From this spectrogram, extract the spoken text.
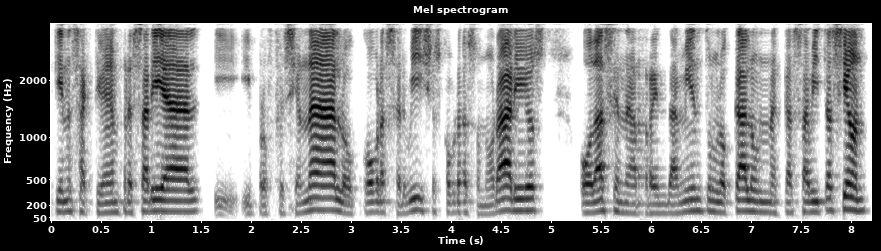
tienes actividad empresarial y, y profesional o cobras servicios, cobras honorarios o das en arrendamiento un local o una casa habitación,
